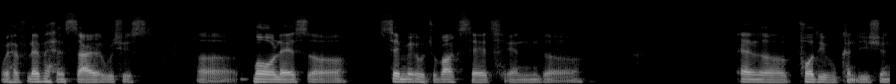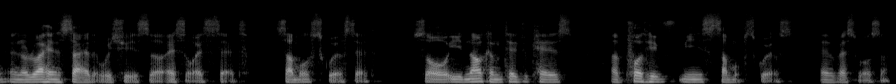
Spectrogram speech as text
We have left-hand side, which is uh, more or less a semi-algebraic set and uh, and a positive condition, and the right-hand side, which is a SOS set sum of square set. So in non-commutative case, a positive means sum of squares and vice versa.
